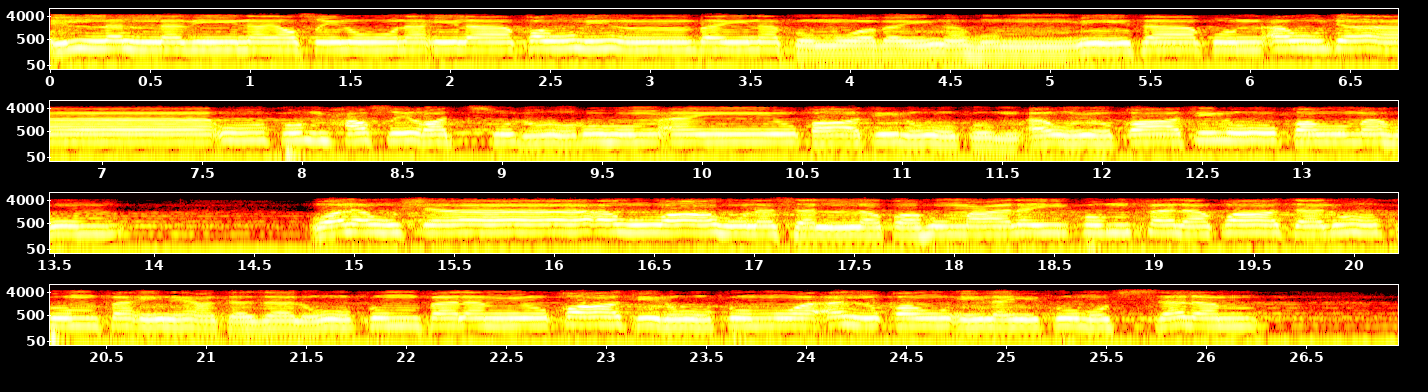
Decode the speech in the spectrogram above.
إلا الذين يصلون إلى قوم بينكم وبينهم ميثاق أو جاءوكم حصرت صدورهم أن يقاتلوكم أو يقاتلوا قومهم. ولو شاء الله لسلطهم عليكم فلقاتلوكم فإن اعتزلوكم فلم يقاتلوكم وألقوا إليكم السلم.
